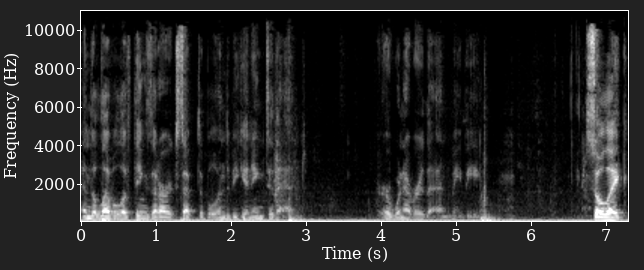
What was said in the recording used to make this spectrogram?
and the level of things that are acceptable in the beginning to the end, or whenever the end may be. So, like,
